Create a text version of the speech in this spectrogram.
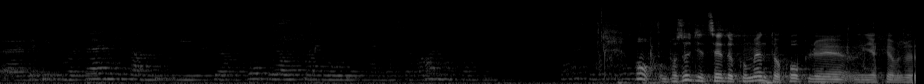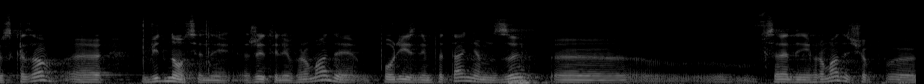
е, такі бюлетені, там і QR-код для ознайомлення, і посилання, там все. Ну, по суті, цей документ охоплює, як я вже сказав, е, відносини жителів громади по різним питанням з е, всередині громади, щоб е,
